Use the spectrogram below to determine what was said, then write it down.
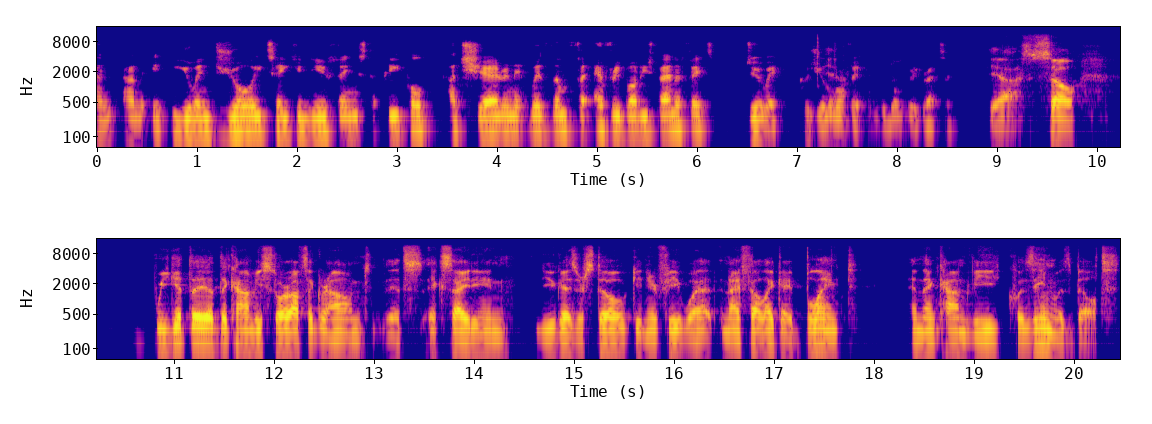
and and it, you enjoy taking new things to people and sharing it with them for everybody's benefit do it because you'll Yeah. love it and you won't regret it Yeah. So we get the the Convi store off the ground. It's exciting. You guys are still getting your feet wet, and I felt like I blinked, and then Convi Cuisine was built.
